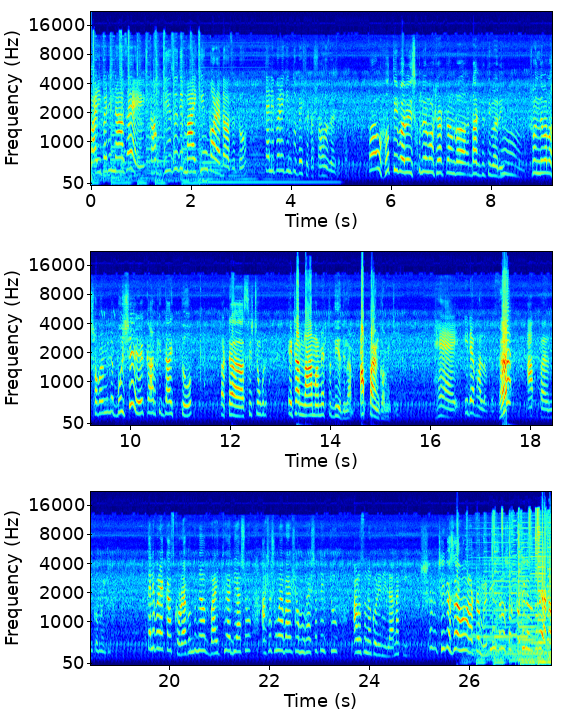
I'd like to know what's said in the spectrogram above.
বাড়ি বাড়ি না যায় কাপ দিয়ে যদি মাইকিং করে দেওয়া যেত তাহলে পরে কিন্তু বেশ এটা সহজ হয়ে যেত। তাও হতে পারে স্কুলের মাঠে একটা আমরা ডাক দিতে পারি। সন্ধ্যেবেলা সবাই মিলে বসে কার কি দায়িত্ব একটা সিস্টেম করে এটার নাম আমি একটা দিয়ে দিলাম আপ্যায়ন কমিটি হ্যাঁ এটা ভালো হ্যাঁ? আপ্যায়ন কমেডি তাহলে পরে এক কাজ করো, এখন তুমি আমাকে বাড়ি থেকে দিয়ে আসো, আসার সময় আবার শামু ভাইয়ের সাথে একটু আলোচনা করে নিলা, নাকি? ঠিক আছে, আমার একটা মিটিং ছিল ঠিক আছে, তুমি একা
